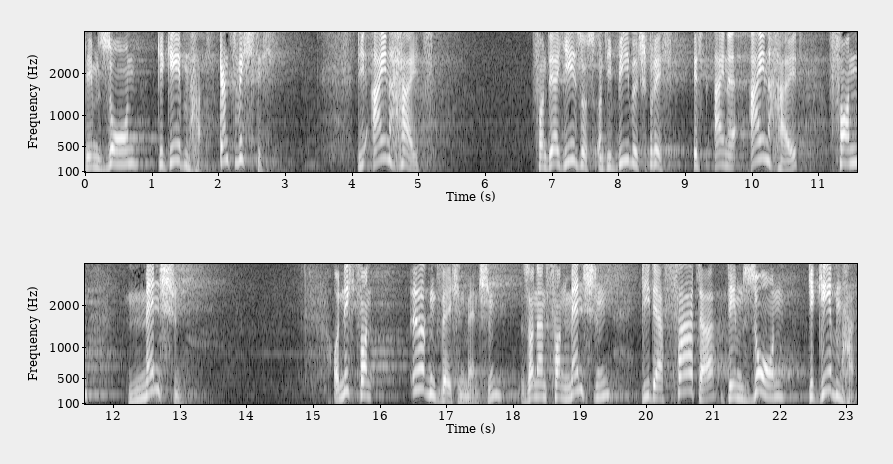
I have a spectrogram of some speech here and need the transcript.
dem Sohn gegeben hat. Ganz wichtig. Die Einheit, von der Jesus und die Bibel spricht, ist eine Einheit von Menschen. Und nicht von irgendwelchen Menschen, sondern von Menschen, die der Vater dem Sohn gegeben hat.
